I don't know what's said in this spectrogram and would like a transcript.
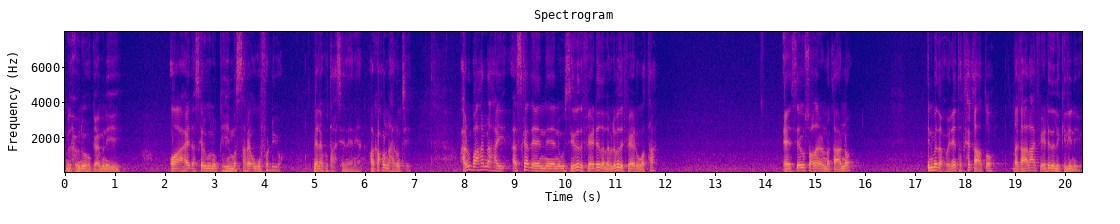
madaxweynuhu hogaaminayey oo ahayd askarigu inuu qiimo sare ugu fadhiyo. Meel ay ku tacsiyadeynayaan waa ka xunnahay runtii. Waxaan u baahannahay askar wasiirada fiyaadhada labalabada fiyaadhu wata. Ee si ay u socdaan aynu naqaano in madaxweyne intaad ka qaado dhaqaalaha fiyaadhada la gelinayo.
